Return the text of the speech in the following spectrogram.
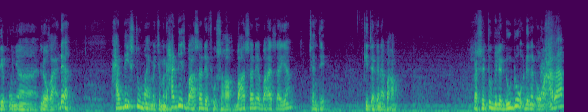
Dia punya lorat dia hadis tu main macam mana hadis bahasa dia fusahah bahasa dia bahasa yang cantik kita kena faham pasal itu bila duduk dengan orang Arab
